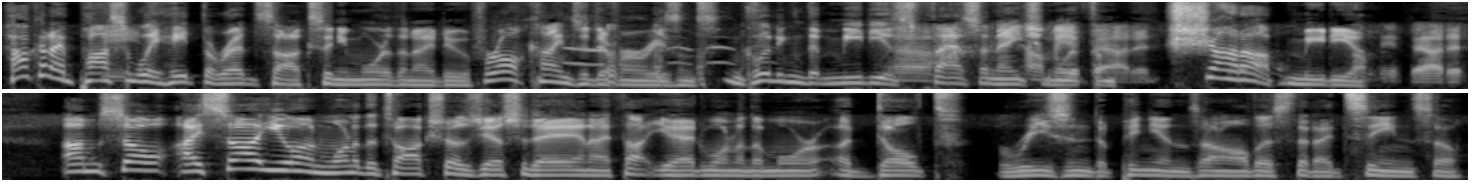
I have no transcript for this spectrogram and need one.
How can I possibly hate the Red Sox any more than I do for all kinds of different reasons, including the media's Uh, tell fascination me with them? it. Shut up, media. Tell me about it. Um, so I saw you on one of the talk shows yesterday, and I thought you had one of the more adult, reasoned opinions on all this that I'd seen. So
